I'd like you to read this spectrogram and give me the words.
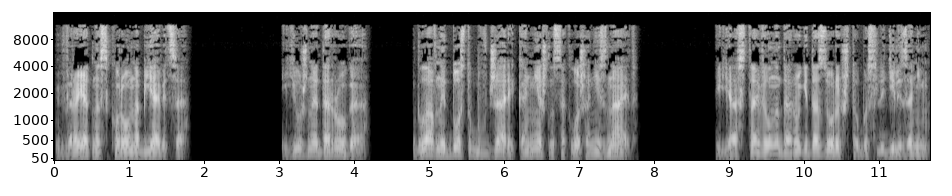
Вероятно, скоро он объявится. Южная дорога. Главный доступ в Джаре, конечно, Соклош о ней знает. Я оставил на дороге дозоры, чтобы следили за ним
